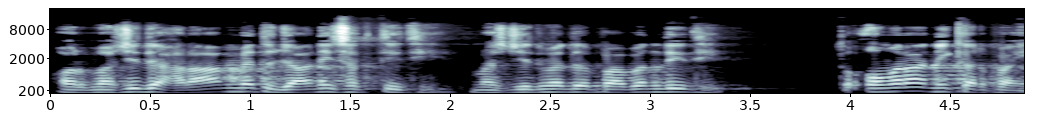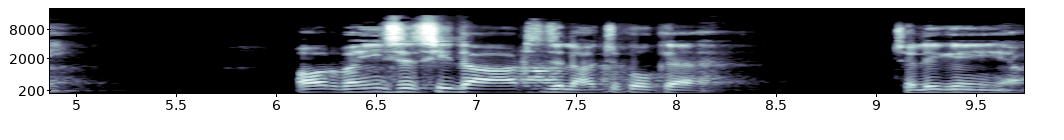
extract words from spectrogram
اور مسجد حرام میں تو جا نہیں سکتی تھی، مسجد میں تو پابندی تھی، تو عمرہ نہیں کر پائیں۔ اور وہیں سے سیدھا آٹھ ذی الحج کو کیا ہے، چلی گئیں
